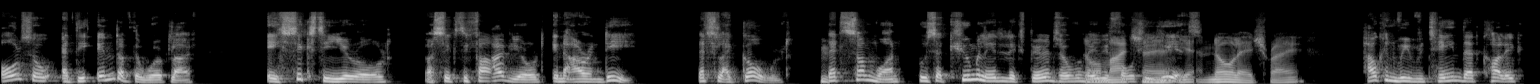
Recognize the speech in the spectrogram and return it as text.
Also, at the end of the work life, a 60 year old or 65 year old in R&D, that's like gold. Hmm. That's someone who's accumulated experience over so maybe much, 40 uh, years. Yeah, knowledge, right? How can we retain that colleague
